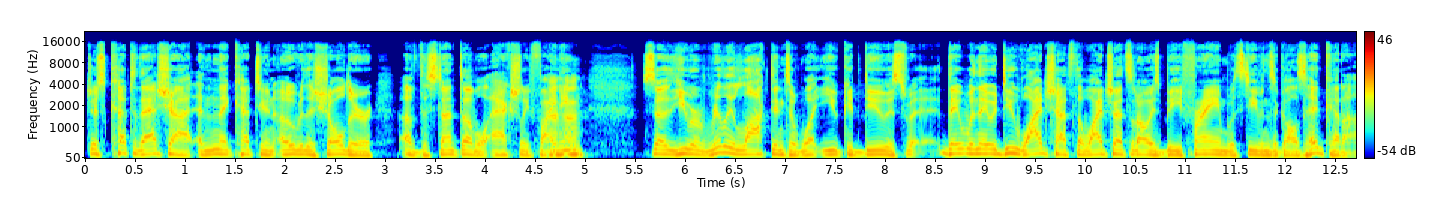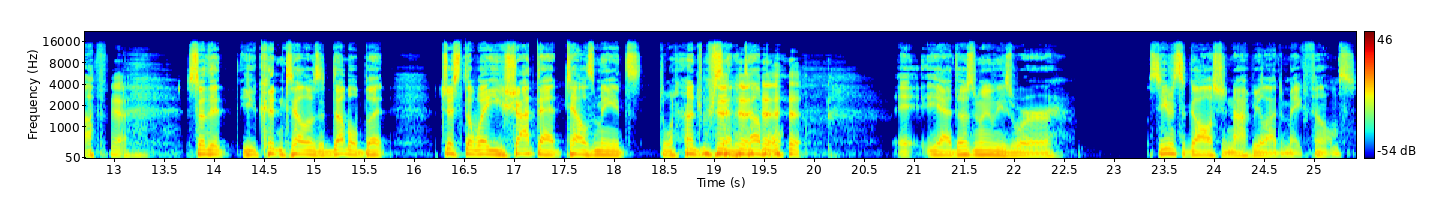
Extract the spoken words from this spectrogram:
just cut to that shot and then they cut to an over the shoulder of the stunt double actually fighting. Uh-huh. So you were really locked into what you could do is they when they would do wide shots, the wide shots would always be framed with Steven Seagal's head cut off Yeah. so that you couldn't tell it was a double, but just the way you shot that tells me it's 100% a double. It- yeah, those movies were. Steven Seagal should not be allowed to make films.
